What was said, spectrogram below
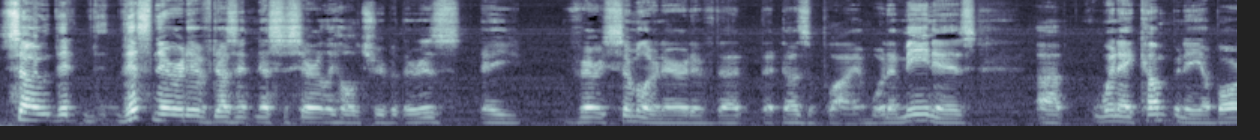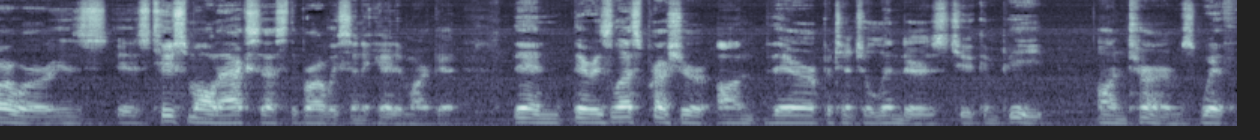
So that this narrative doesn't necessarily hold true, but there is a very similar narrative that that does apply. And what I mean is, uh, when a company, a borrower, is is too small to access the broadly syndicated market, then there is less pressure on their potential lenders to compete on terms with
